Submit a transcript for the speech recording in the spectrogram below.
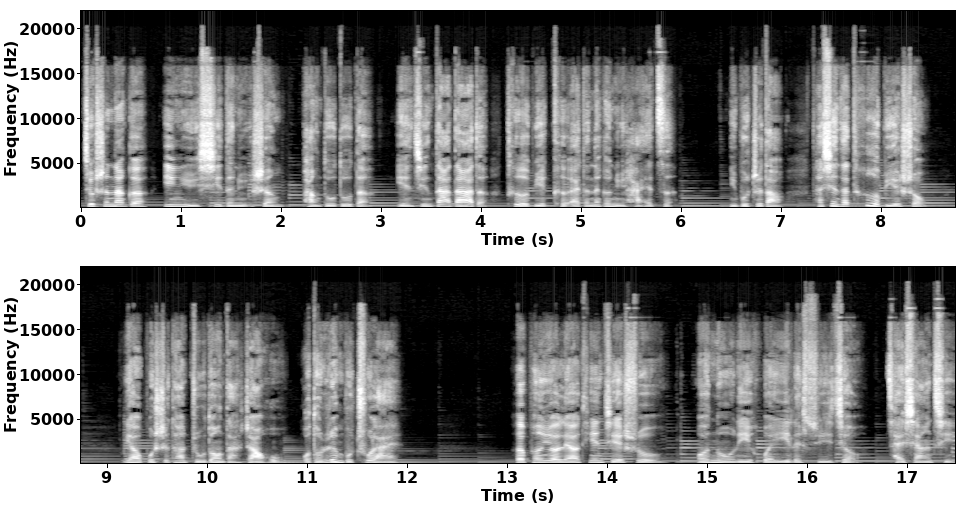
就是那个英语系的女生，胖嘟嘟的，眼睛大大的，特别可爱的那个女孩子。你不知道，她现在特别瘦，要不是她主动打招呼，我都认不出来。和朋友聊天结束，我努力回忆了许久，才想起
